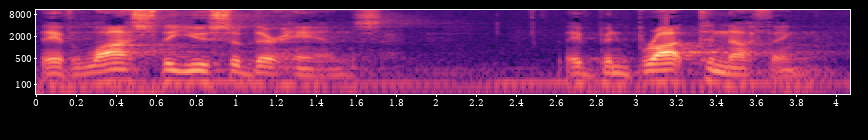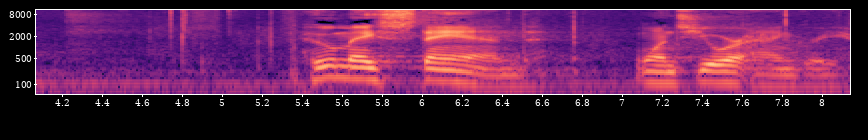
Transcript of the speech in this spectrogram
They have lost the use of their hands. They've been brought to nothing. Who may stand once you are angry?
